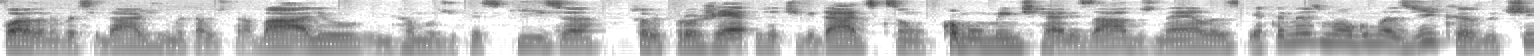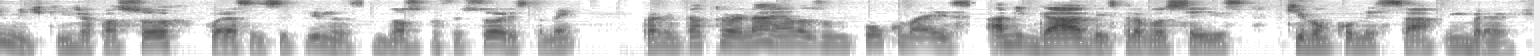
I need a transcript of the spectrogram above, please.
fora da universidade, no mercado de trabalho, em ramos de pesquisa, sobre projetos e atividades que são comumente realizados nelas, e até mesmo algumas dicas do time, de quem já passou por essas disciplinas, dos nossos professores também, para tentar tornar elas um pouco mais amigáveis para vocês que vão começar em breve.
